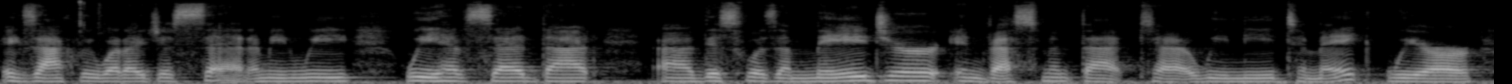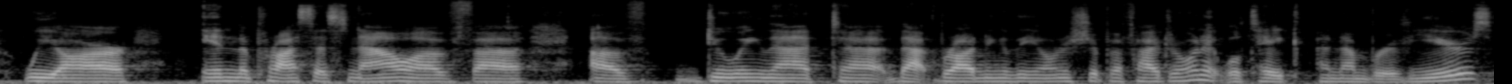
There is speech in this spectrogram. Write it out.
exactly what I just said. I mean, we, we have said that uh, this was a major investment that uh, we need to make. We are, we are in the process now of, uh, of doing that, uh, that broadening of the ownership of Hydro, and it will take a number of years.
